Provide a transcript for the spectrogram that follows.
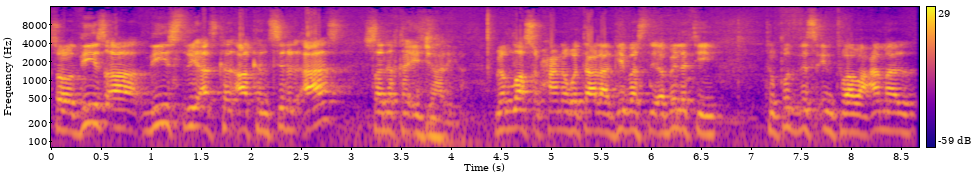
So these are these three as, are considered as sadaqah ijariyah. May Allah subhanahu wa ta'ala give us the ability to put this into our amal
